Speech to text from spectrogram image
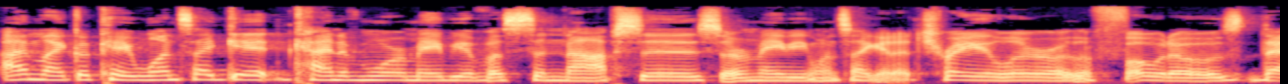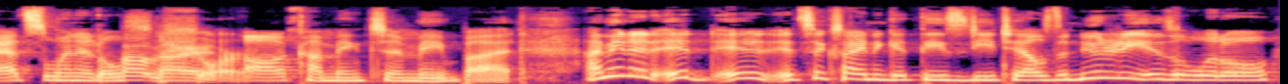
I'm like, okay, once I get kind of more maybe of a synopsis or maybe once I get a trailer or the photos, that's when it'll Oh, start sure. all coming to me. But I mean, it, it, it, it's exciting to get these details. The nudity is a little,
